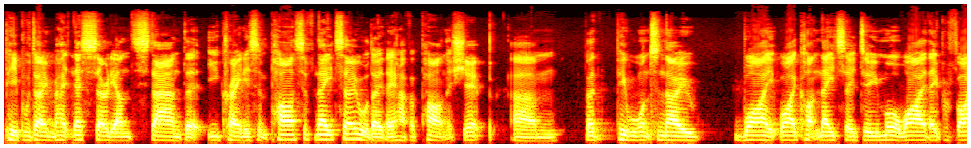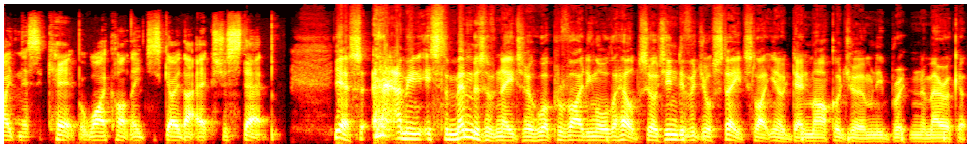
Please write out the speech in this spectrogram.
people don't necessarily understand that Ukraine isn't part of NATO, although they have a partnership. Um, but people want to know why why can't NATO do more? Why are they providing this kit, but why can't they just go that extra step? Yes, I mean it's the members of NATO who are providing all the help. So it's individual states like you know Denmark or Germany, Britain, America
